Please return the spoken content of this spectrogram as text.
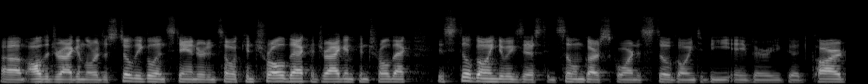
Um, all the Dragon Lords are still legal in standard, and so a control deck, a dragon control deck, is still going to exist, and Silumgar Scorn is still going to be a very good card,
